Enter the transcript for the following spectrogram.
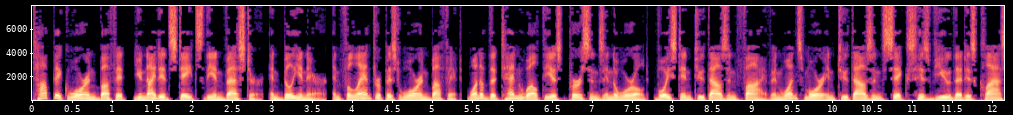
Topic Warren Buffett, United States The investor, and billionaire, and philanthropist Warren Buffett, one of the ten wealthiest persons in the world, voiced in 2005 and once more in 2006 his view that his class,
